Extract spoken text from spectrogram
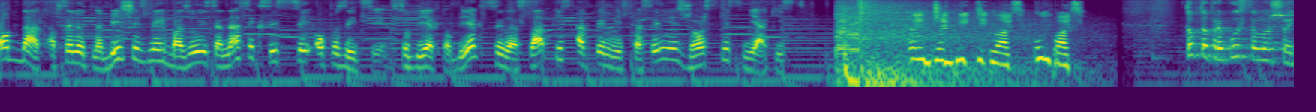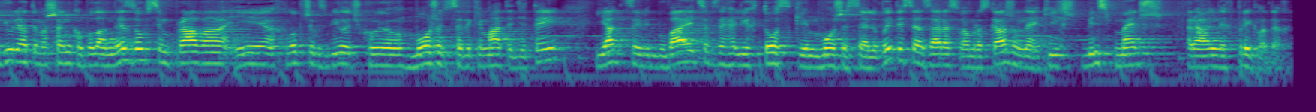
Однак абсолютна більшість з них базується на сексистській опозиції: суб'єкт-об'єкт, сила, слабкість, активність, пасивність, жорсткість, м'якість. Тобто, припустимо, що Юлія Тимошенко була не зовсім права, і хлопчик з білочкою можуть все-таки мати дітей. Як це відбувається взагалі? Хто з ким може все любитися? Зараз вам розкажу на якихось більш-менш реальних прикладах.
